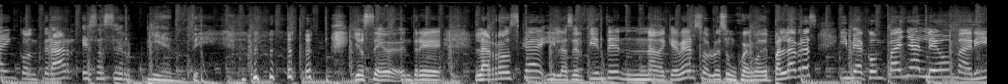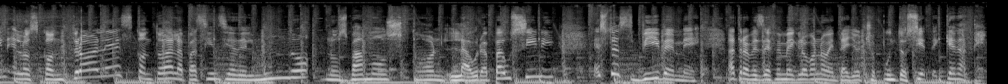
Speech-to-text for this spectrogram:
a encontrar esa serpiente. Yo sé, entre la rosca y la serpiente nada que ver, solo es un juego de palabras. Y me acompaña Leo Marín en los controles con toda la paciencia del mundo. Nos vamos con Laura Pausini. Esto es Víveme a través de FM Globo 98.7. Quédate.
